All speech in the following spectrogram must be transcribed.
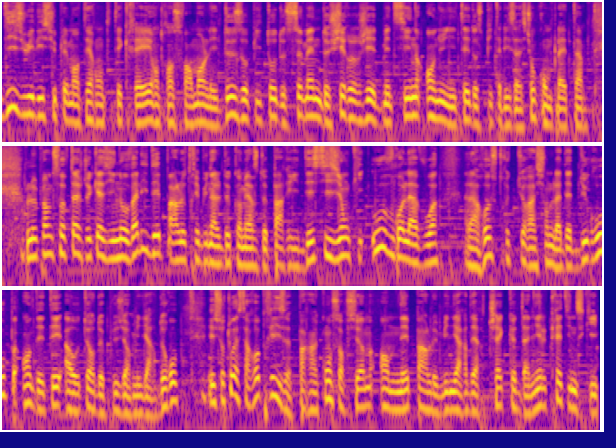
18 lits supplémentaires ont été créés en transformant les deux hôpitaux de semaine de chirurgie et de médecine en unité d'hospitalisation complète. Le plan de sauvetage de Casino validé par le tribunal de commerce de Paris, décision qui ouvre la voie à la restructuration de la dette du groupe, endetté à hauteur de plusieurs milliards d'euros, et surtout à sa reprise par un consortium emmené par le milliardaire tchèque Daniel Kretinsky.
